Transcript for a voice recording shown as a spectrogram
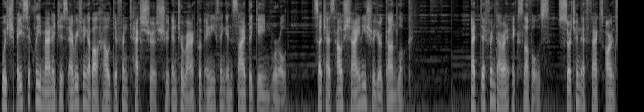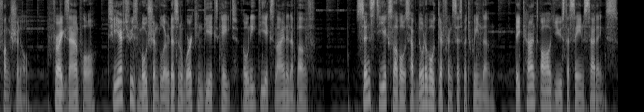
which basically manages everything about how different textures should interact with anything inside the game world, such as how shiny should your gun look. At different DirectX levels, certain effects aren't functional. For example, TF2's motion blur doesn't work in DX8, only DX9 and above. Since DX levels have notable differences between them, they can't all use the same settings.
